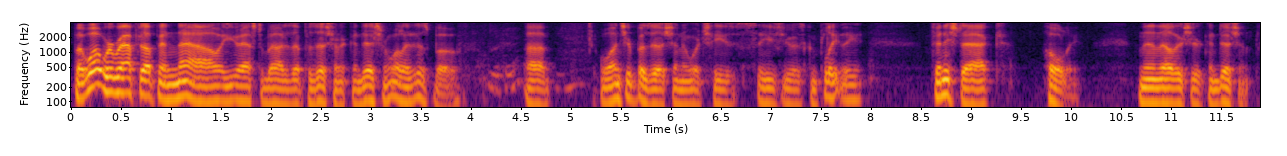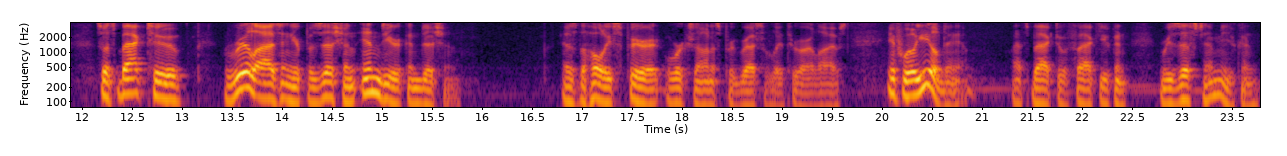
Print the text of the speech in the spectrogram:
But what we're wrapped up in now, you asked about is that position or condition. Well, it is both. Uh, one's your position in which he sees you as completely finished act, holy. And then the other's your condition. So it's back to realizing your position into your condition as the Holy Spirit works on us progressively through our lives if we'll yield to Him. That's back to the fact you can resist Him, you can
